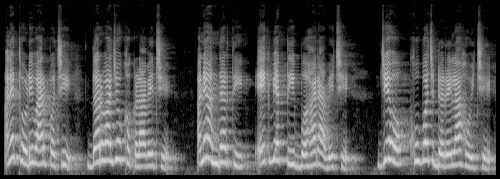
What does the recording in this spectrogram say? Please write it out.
અને થોડી વાર પછી દરવાજો ખકડાવે છે અને અંદરથી એક વ્યક્તિ બહાર આવે છે. જેઓ ખૂબ જ ડરેલા હોય છે.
